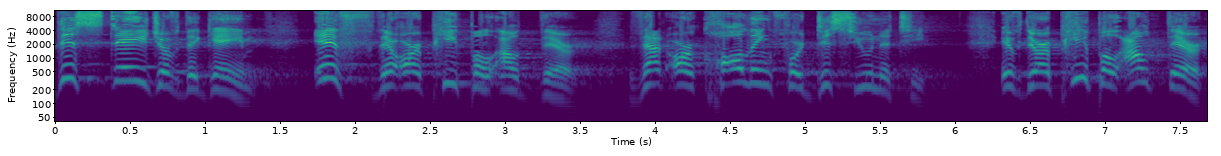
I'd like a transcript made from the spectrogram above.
this stage of the game, if there are people out there that are calling for disunity, if there are people out there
